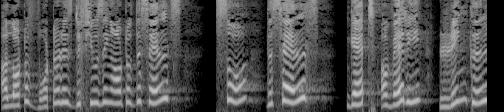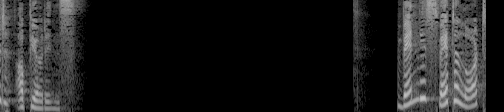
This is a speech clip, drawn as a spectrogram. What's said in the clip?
a lot of water is diffusing out of the cells so the cells get a very wrinkled appearance. When we sweat a lot,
